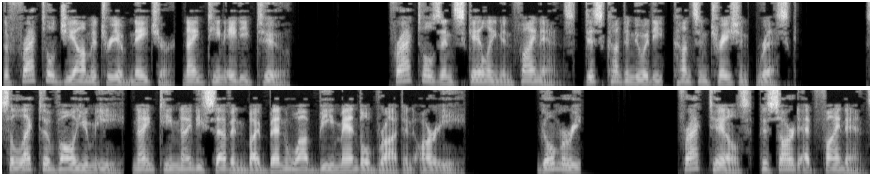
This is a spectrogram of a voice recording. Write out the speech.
The Fractal Geometry of Nature, 1982 Fractals and Scaling in Finance, Discontinuity, Concentration, Risk. Selecta Volume E, 1997 by Benoit B. Mandelbrot and R. E. Gomery Fractales, Hasard et Finance,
